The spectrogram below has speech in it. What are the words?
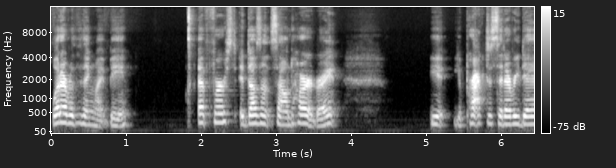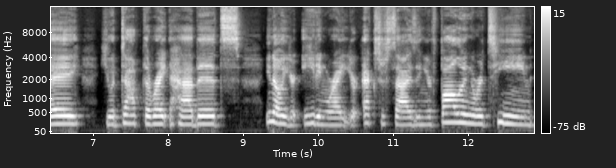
whatever the thing might be. At first, it doesn't sound hard, right? You, you practice it every day, you adopt the right habits, you know, you're eating right, you're exercising, you're following a routine,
